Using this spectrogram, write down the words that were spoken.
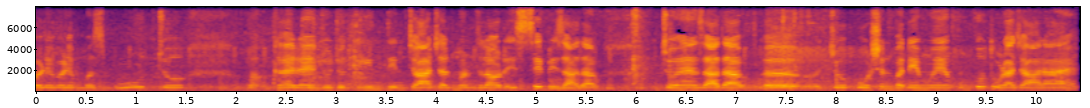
बड़े बड़े मज़बूत जो घर हैं, जो जो तीन तीन, चार चार मंजिला और इससे भी ज़्यादा जो है, ज़्यादा जो पोर्शन बने हुए हैं, उनको तोड़ा जा रहा है।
